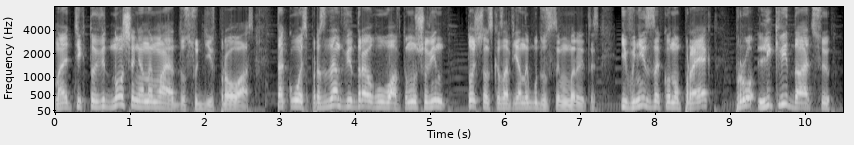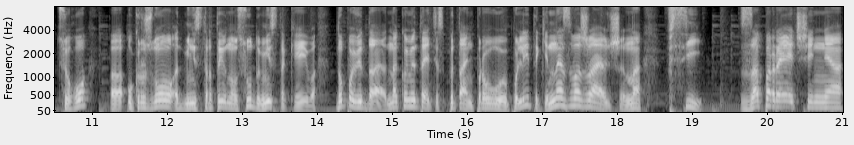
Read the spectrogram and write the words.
Навіть ті, хто відношення не має до суддів про ОАСК. Так ось президент відреагував, тому що він точно сказав: я не буду з цим миритись. І вніс законопроект про ліквідацію цього. е, Окружного адміністративного суду міста Києва доповідає на комітеті з питань правової політики, незважаючи на всі заперечення,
